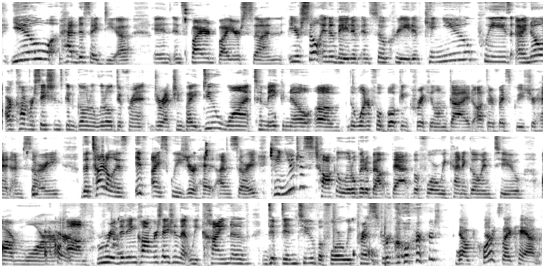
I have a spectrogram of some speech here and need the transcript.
you had this idea in, inspired by your son. You're so innovative and so creative. Can you please? I know our conversation is going to go in a little different direction, but I do want to make note of the wonderful book and curriculum guide, author If I Squeeze Your Head, I'm Sorry. The title is If I Squeeze Your Head, I'm Sorry. Can you just talk a little bit about that before we kind of go into our more um, riveting conversation that we kind of dipped into before we pressed record? Yeah, of course I can.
